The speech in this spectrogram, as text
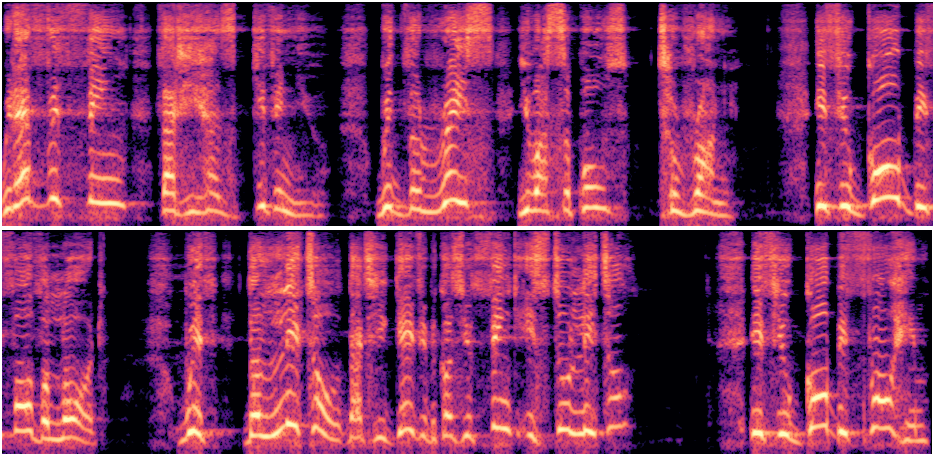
with everything that He has given you, with the race you are supposed to run, if you go before the Lord with the little that he gave you because you think it's too little. If you go before him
